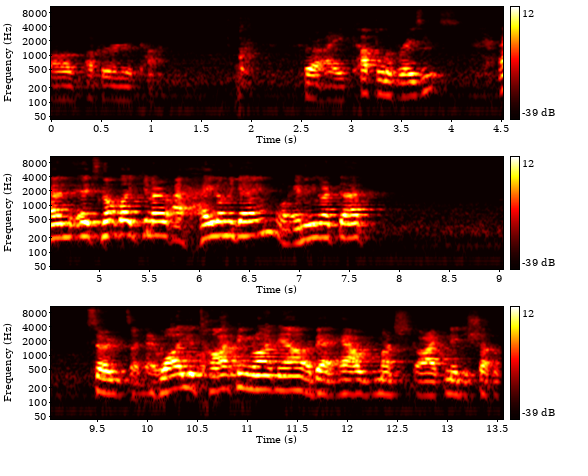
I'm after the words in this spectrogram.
of Ocarina of Time for a couple of reasons, and it's not like you know I hate on the game or anything like that. So It's okay, while you're typing right now about how much I need to shut the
